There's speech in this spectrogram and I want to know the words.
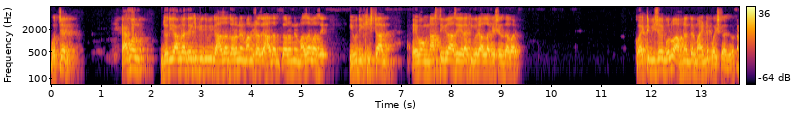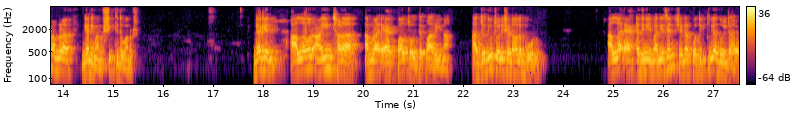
বুঝছেন? এখন যদি আমরা দেখি পৃথিবীতে হাজার ধরনের মানুষ আছে, হাজার ধরনের মাজাব আছে, ইহুদি, খ্রিস্টান এবং নাস্তিকরা আছে, এরা কি করে আল্লাহকে সেজদা করে? কয়েকটি বিষয় বলব, আপনাদের মাইন্ডে পরিষ্কার যাবে। কারণ আপনারা জ্ঞানী মানুষ, শিক্ষিত মানুষ। দেখেন, আল্লাহর আইন ছাড়া আমরা এক পাও চলতে পারি না। আর যদিও চলি, সেটা হলো ভুল। আল্লাহ একটা জিনিস বানিয়েছেন, সেটার প্রতিক্রিয়া দুইটা হয়।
